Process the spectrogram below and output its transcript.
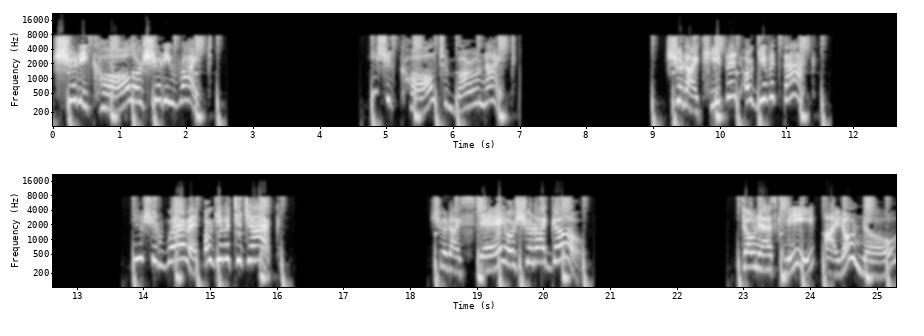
Should he call or should he write? He should call tomorrow night. Should I keep it or give it back? You should wear it or give it to Jack. Should I stay or should I go? Don't ask me. I don't know.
